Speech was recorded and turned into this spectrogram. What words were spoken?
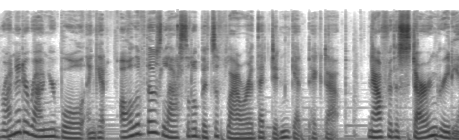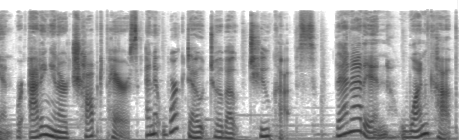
run it around your bowl and get all of those last little bits of flour that didn't get picked up. Now for the star ingredient, we're adding in our chopped pears and it worked out to about two cups. Then add in one cup,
